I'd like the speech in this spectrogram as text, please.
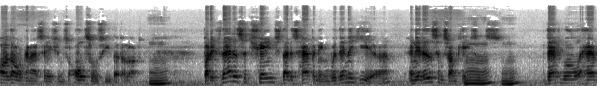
other organizations also see that a lot. Mm-hmm. But if that is a change that is happening within a year, and it is in some cases, Mm-hmm. that will have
